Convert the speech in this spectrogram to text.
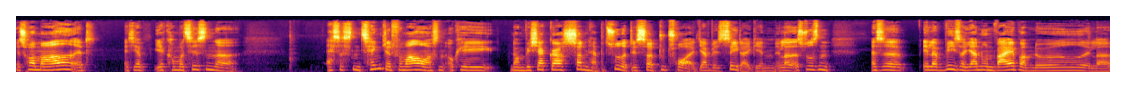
jeg tror meget, at, at jeg, jeg kommer til sådan at, altså sådan tænke lidt for meget over sådan, okay, Nå, men hvis jeg gør sådan her, betyder det så, at du tror, at jeg vil se dig igen? Eller, altså, sådan, altså, eller viser jeg nu en vibe om noget? Eller,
